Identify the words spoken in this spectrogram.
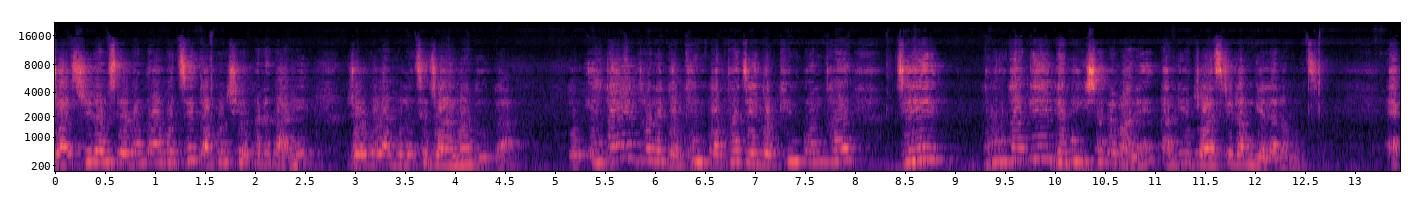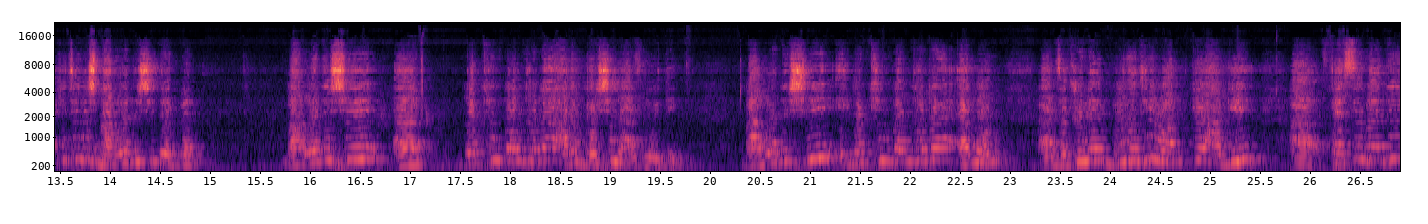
জয় শ্রীরাম স্লোগান দেওয়া হচ্ছে, তখন সে ওখানে দাঁড়িয়ে জোর গলায় বলেছে, জয় মা দুর্গা। তো এটাই এক ধরনের দক্ষিণ পন্থা, যে দক্ষিণ পন্থায় যে দুর্গাকে দেবী হিসাবে মানে তাকে জয় শ্রীরাম গেলানো হচ্ছে। একই জিনিস বাংলাদেশি দেখবেন। বাংলাদেশে দক্ষিণ পন্থাটা আরও বেশি রাজনৈতিক। বাংলাদেশে এই দক্ষিণ পন্থাটা এমন যেখানে বিরোধী মতকে আগে ফ্যাসিবাদী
